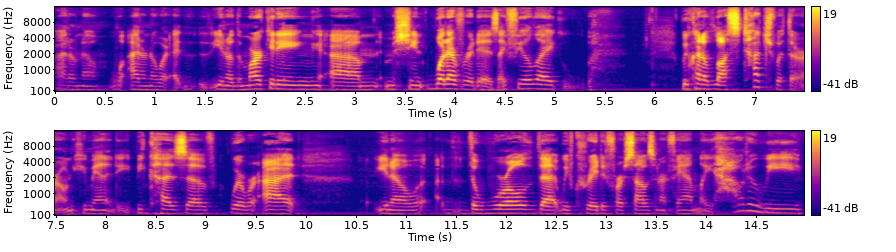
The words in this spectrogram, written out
I don't know. I don't know what you know. The marketing um, machine, whatever it is. I feel like we've kind of lost touch with our own humanity because of where we're at you know the world that we've created for ourselves and our family how do we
